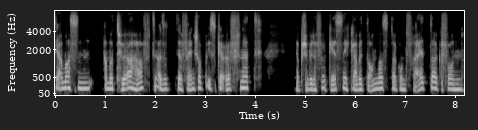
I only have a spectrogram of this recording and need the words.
dermaßen amateurhaft. Also der Fanshop ist geöffnet. Ich habe schon wieder vergessen, ich glaube Donnerstag und Freitag von,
